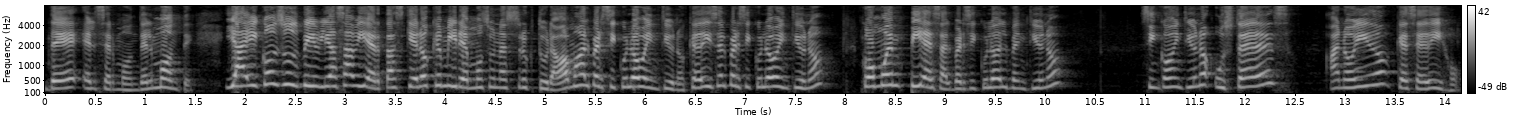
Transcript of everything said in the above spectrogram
del Sermón del Monte. Y ahí con sus Biblias abiertas quiero que miremos una estructura. Vamos al versículo 21. ¿Qué dice el versículo 21? ¿Cómo empieza el versículo del 21? 5.21. Ustedes han oído que se dijo.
